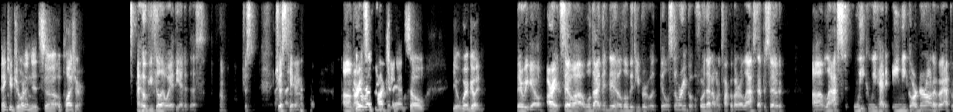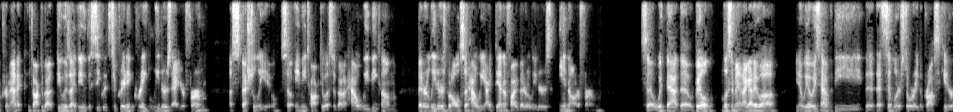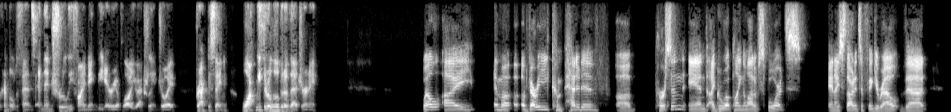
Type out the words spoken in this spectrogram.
Thank you, Jordan. It's uh, a pleasure. I hope you feel that way at the end of this. just, just kidding. Um, You're right, Red so, Sox fan, so yeah, we're good. There we go. All right, so uh, we'll dive into a little bit deeper with Bill's story, but before that, I want to talk about our last episode. Uh, last week, we had Amy Gardner on of Apochromatic, who talked about Do As I Do, the secrets to creating great leaders at your firm, especially you. So, Amy talked to us about how we become better leaders, but also how we identify better leaders in our firm. So, with that, though, Bill, listen, man, I got to, uh, you know, we always have the, the that similar story, the prosecutor, criminal defense, and then truly finding the area of law you actually enjoy practicing. Walk me through a little bit of that journey. Well, I am a, a very competitive uh, person, and I grew up playing a lot of sports. And I started to figure out that,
